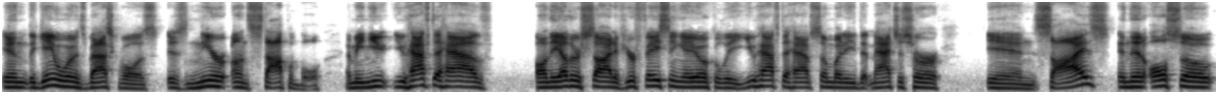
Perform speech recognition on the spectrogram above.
in the game of women's basketball is is near unstoppable. I mean, you you have to have on the other side if you're facing Ayoka Lee, you have to have somebody that matches her in size and then also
